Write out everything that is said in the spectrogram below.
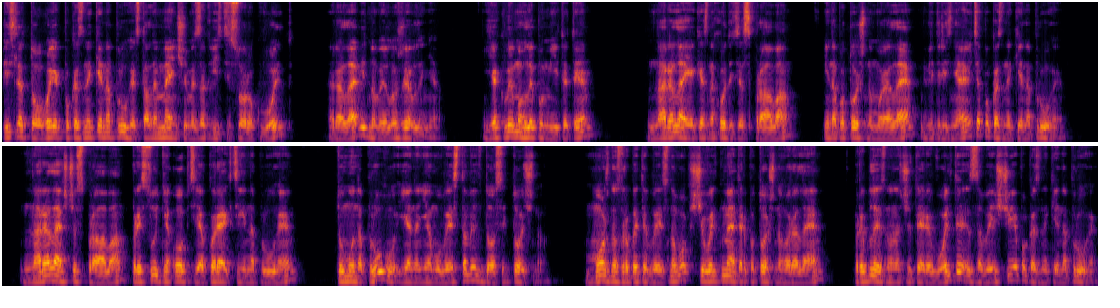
Після того, як показники напруги стали меншими за 240 вольт, реле відновило живлення. Як ви могли помітити, на реле, яке знаходиться справа, і на поточному реле відрізняються показники напруги. На реле, що справа, присутня опція корекції напруги, тому напругу я на ньому виставив досить точно. Можна зробити висновок, що вольтметр поточного реле приблизно на 4 вольти завищує показники напруги.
